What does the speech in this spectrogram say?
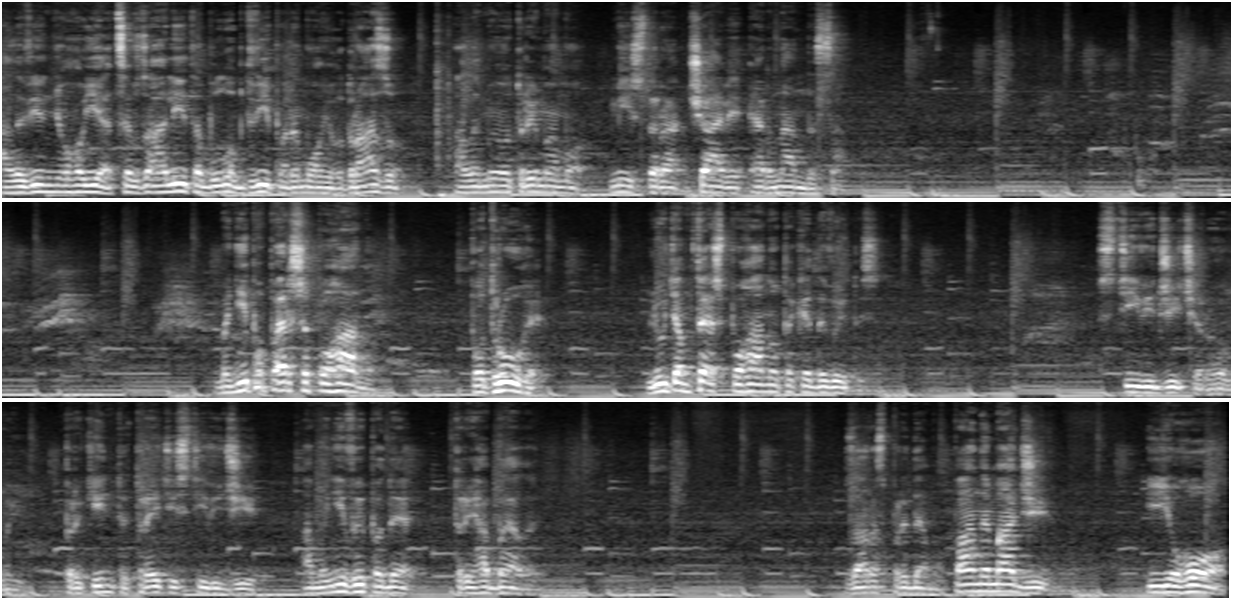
але він в нього є. Це взагалі-то було б дві перемоги одразу. Але ми отримаємо містера Чаві Ернандеса. Мені, по-перше, погано. По-друге, людям теж погано таке дивитися. Стіві Джі черговий. Прикиньте, третій Стіві Джі. А мені випаде три габели. Зараз прийдемо. Пане Маджі і його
